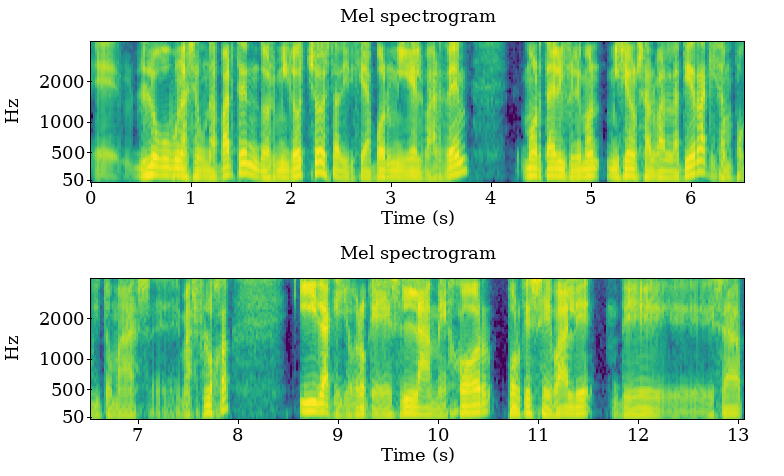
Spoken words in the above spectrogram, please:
Eh, luego hubo una segunda parte en 2008, está dirigida por Miguel Bardem, Mortadelo y Filemón, Misión Salvar la Tierra, quizá un poquito más, más floja y la que yo creo que es la mejor porque se vale de eh, esa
